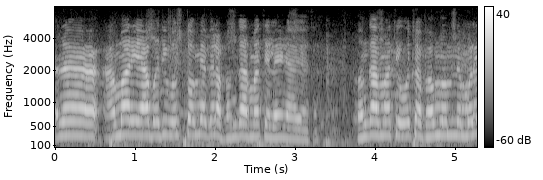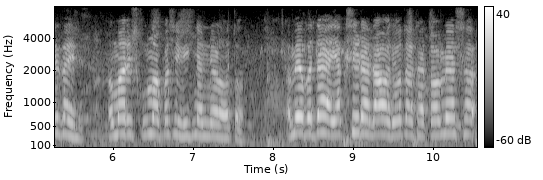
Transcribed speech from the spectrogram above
અને અમારી આ બધી વસ્તુ અમે પેલા ભંગારમાંથી લઈને આવ્યા હતા. ભંગારમાંથી ઓછા ભાવમાં અમને મળી ગઈ ને અમારી સ્કૂલમાં પછી વિજ્ઞાન મેળો હતો. અમે બધા એક્સિડન્ટ આવા જોતા હતા તો અમે સર-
